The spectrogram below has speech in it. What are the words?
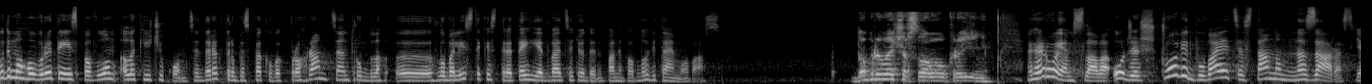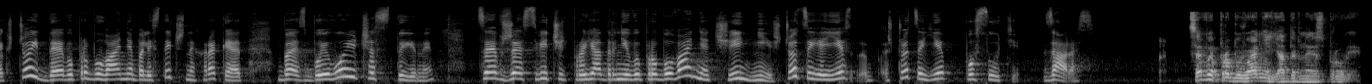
Будемо говорити із Павлом Лакійчуком. Це директор безпекових програм Центру е, глобалістики стратегія 21 Пане Павло, вітаємо вас. Добрий вечір, слава Україні. Героям слава. Отже, що відбувається станом на зараз? Якщо йде випробування балістичних ракет без бойової частини, це вже свідчить про ядерні випробування чи ні? Що це є, що це є по суті зараз? Це випробування ядерної зброї.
